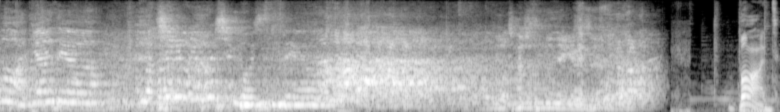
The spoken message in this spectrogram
어 안녕하세요. 실물이 훨씬 멋있으세요. 뭐 자주 듣는 얘기라서요. But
